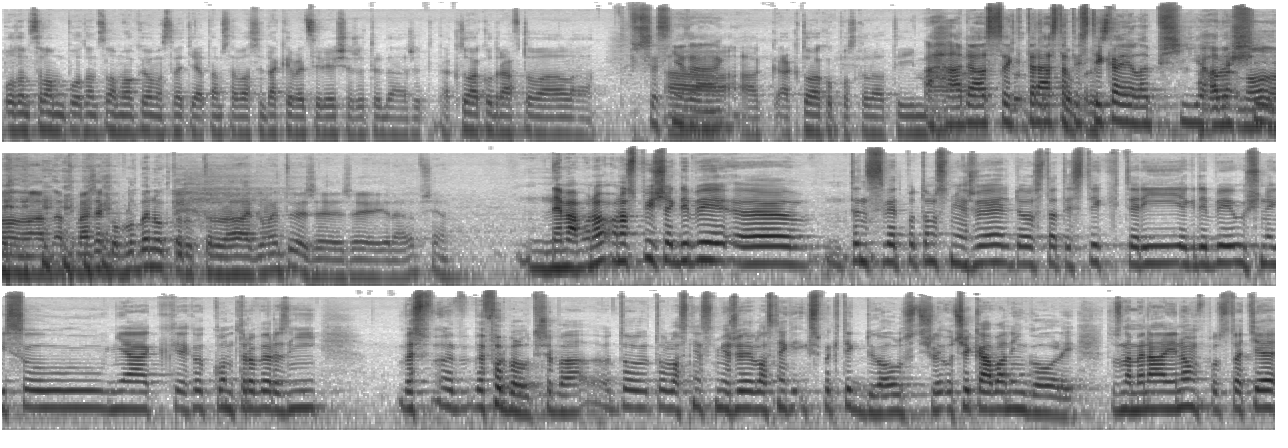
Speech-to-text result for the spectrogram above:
po tom celom, po tom celom hokejovom svete a tam sa vlastne také veci riešia, že teda, že teda kto ako draftoval a, Přesně a, tak. A, a, kto ako poskladal tým. A hádá se, která statistika to, je lepší a, a horší. No, no, no, a ty máš jako obľúbenú, ktorú, ktorú argumentuje, že, že je najlepšia? Nemám. Ono, ono spíš, jak kdyby uh, ten svět potom směřuje do statistik, které jak kdyby už nejsou nějak jako kontroverzní, ve, ve fotbalu třeba to, to vlastně směřuje vlastně k expected goals, čili očekávaný góly. To znamená jenom v podstatě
